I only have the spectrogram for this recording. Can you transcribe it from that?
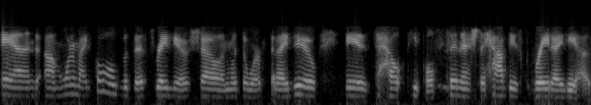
And um, one of my goals with this radio show and with the work that I do is to help people finish. They have these great ideas,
